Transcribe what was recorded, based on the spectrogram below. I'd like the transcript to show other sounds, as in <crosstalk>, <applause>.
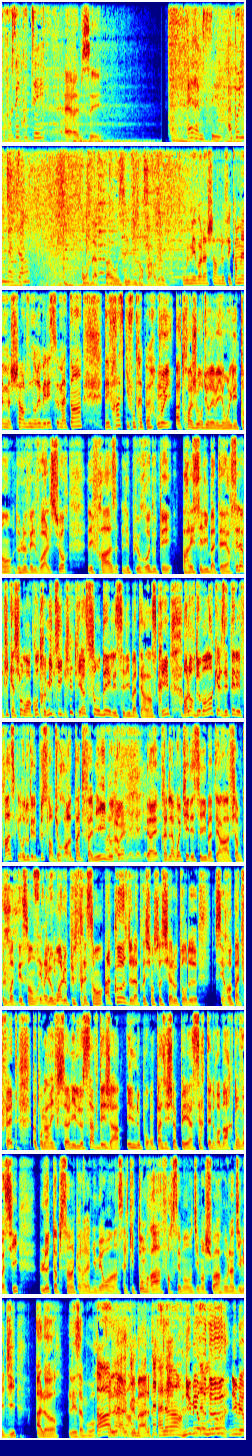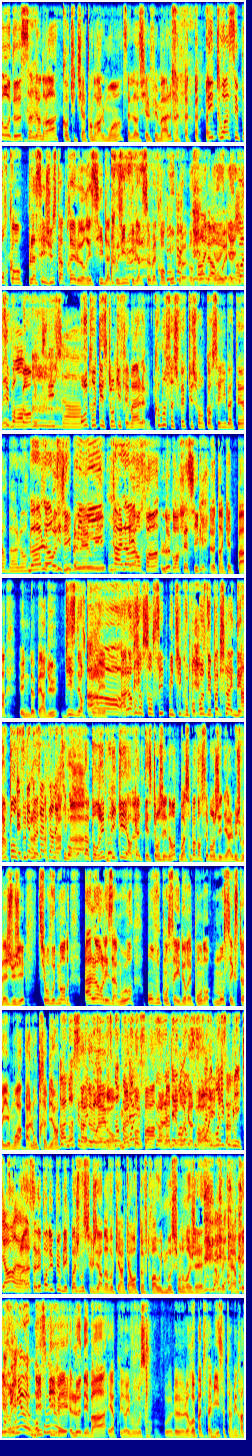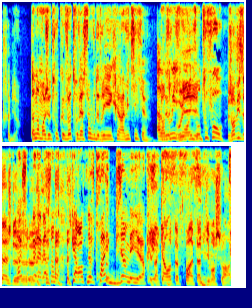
Vous écoutez RMC, RMC. Apolline Matin. on n'a pas osé vous en parler. Oui, mais voilà, Charles le fait quand même. Charles, vous nous révélez ce matin des phrases qui font très peur. Oui, à trois jours du réveillon, il est temps de lever le voile sur les phrases les plus redoutées par les célibataires. C'est l'application de rencontre mythique qui a sondé les célibataires inscrits en leur demandant quelles étaient les phrases qu'ils redoutaient le plus lors du repas de famille. Notons que ouais, près de la moitié des célibataires hein, affirment que le mois de décembre vrai est le mois le plus stressant à cause de la pression sociale autour de ces repas de fête. Quand on arrive seul, ils le savent déjà, ils ne pourront pas échapper à certaines remarques dont voici le top 5. Alors la numéro 1, celle qui tombera forcément dimanche soir ou lundi midi. Alors, les amours. Oh Celle-là, là elle fait mal. Alors, Numéro les amours. 2, numéro 2, ça viendra quand tu t'y attendras le moins. Celle-là aussi, elle fait mal. <laughs> Et toi, c'est pour quand? Placé juste après le récit de la cousine qui vient de se mettre en couple. On se tourne vers vous. Et toi, c'est pour quand? plus ça. Autre question qui fait mal. Comment ça se fait que tu sois encore célibataire? Bah alors, Bah c'est possible? toute Eh oui. Alors Et enfin, le grand classique. Ne t'inquiète pas, une de perdue, 10 de retrouvée. Oh. Alors sur son site, Mythique vous propose des punchlines, des Ah, réponses Est-ce toutes qu'il y a des faites. alternatives Pour, bah, pour répliquer en cas de question gênante, bon, elles sont pas forcément géniales, mais je vous laisse juger. Si on vous demande alors les amours, on vous conseille de répondre mon sextoy et moi allons très bien. Ah non, c'est ça pas devrait. Non, mettre moi, fin à l'interrogatoire. ça dépend du public. Hein, euh. Ah, ça dépend du public. Moi, je vous suggère d'invoquer un 49.3 ou une motion de rejet. Ça permettrait a priori <laughs> d'esquiver le débat. Et a priori, vous, vous- vous- le, le repas de famille se terminera très bien. Non, non, moi je trouve que votre version, vous devriez écrire à Mythique. Ah bah oui. Ils ont tout faux. J'envisage de... Moi je trouve que la version <laughs> 49.3 est bien meilleure. Eh ben, 49.3 à table dimanche soir.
